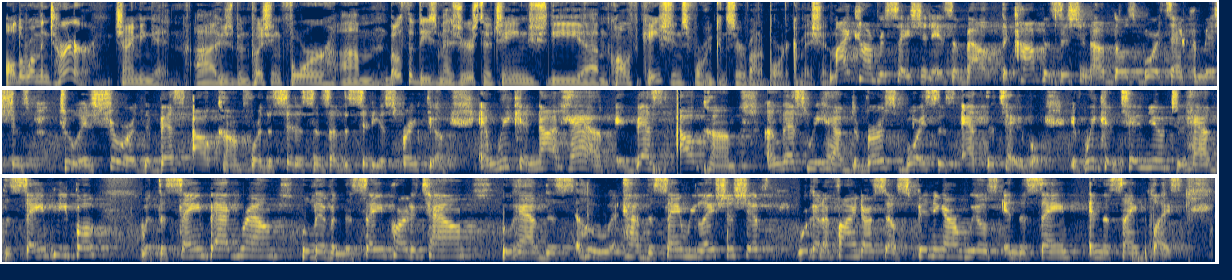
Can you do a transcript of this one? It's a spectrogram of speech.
Alderwoman Turner chiming in, uh, who's been pushing for um, both of these measures to change the um, qualifications for who can serve on a board or commission. My conversation is about the composition of those boards and commissions to ensure the best outcome for the citizens of the city of Springfield. And we cannot have a best outcome unless we have diverse voices at the table. If we continue to have the same people with the same background who live in the same part of town, who have this, who have the same relationships, we're going to find ourselves spinning our wheels in the same in the same place.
